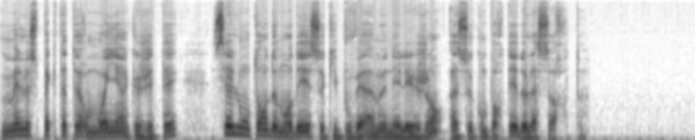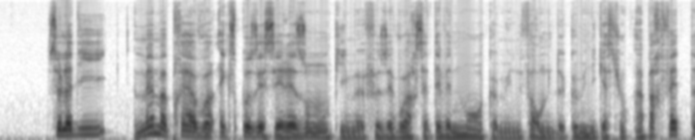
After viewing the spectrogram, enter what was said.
mais le spectateur moyen que j'étais s'est longtemps demandé ce qui pouvait amener les gens à se comporter de la sorte. Cela dit, même après avoir exposé ces raisons qui me faisaient voir cet événement comme une forme de communication imparfaite,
